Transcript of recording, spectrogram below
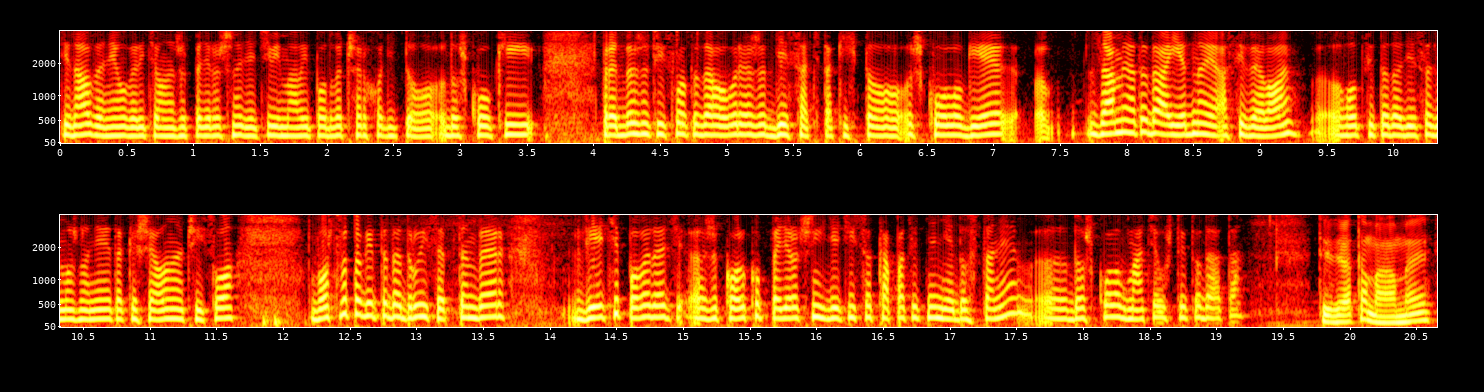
je naozaj neuveriteľné, že 5-ročné deti by mali podvečer chodiť do, do škôlky. Predbežné čísla teda hovoria, že 10 takýchto škôlok je. Za mňa teda jedna je asi veľa, hoci teda 10 možno nie je také šialené číslo. Vo štvrtok je teda 2. september. Viete povedať, že koľko 5-ročných detí sa kapacitne nedostane e, do škôlok? Máte už tieto dáta? Tie dáta máme.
